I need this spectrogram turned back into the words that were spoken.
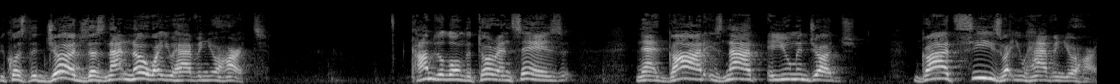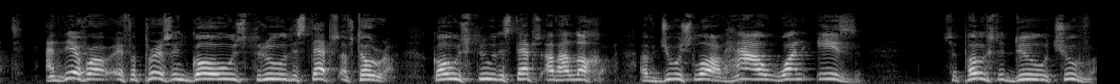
because the judge does not know what you have in your heart. Comes along the Torah and says that God is not a human judge. God sees what you have in your heart. And therefore, if a person goes through the steps of Torah, goes through the steps of halacha, of Jewish law, of how one is supposed to do tshuva,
